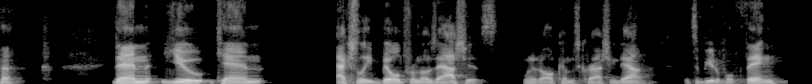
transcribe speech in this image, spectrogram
then you can actually build from those ashes when it all comes crashing down. It's a beautiful thing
